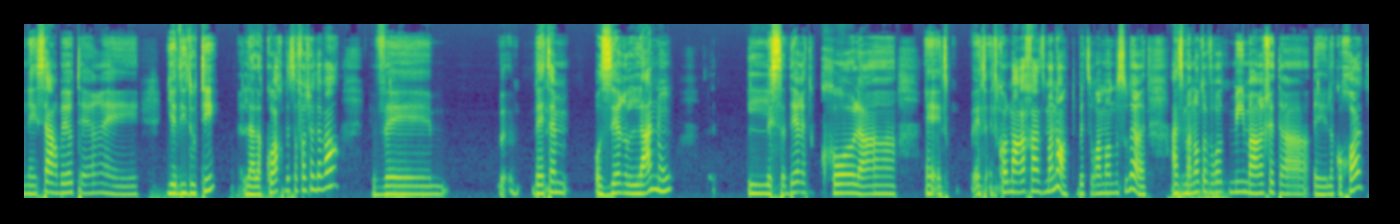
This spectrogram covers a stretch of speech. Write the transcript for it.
נעשה הרבה יותר אה, ידידותי ללקוח בסופו של דבר, ובעצם עוזר לנו לסדר את כל, ה, את, את, את כל מערך ההזמנות בצורה מאוד מסודרת. ההזמנות עוברות ממערכת הלקוחות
